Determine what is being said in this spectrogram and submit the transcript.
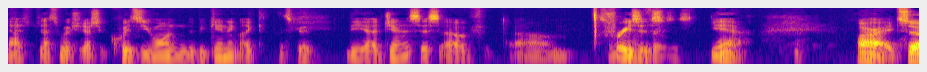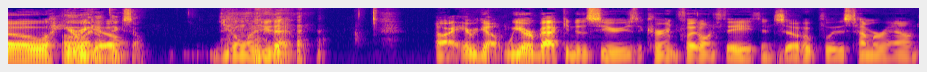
That, that's what I should. I should quiz you on the beginning, like That's good. the uh, genesis of um, phrases. phrases. Yeah. All right, so here oh, we I go. don't think so. You don't want to do that? All right, here we go. We are back into the series, the current fight on faith, and so hopefully this time around,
